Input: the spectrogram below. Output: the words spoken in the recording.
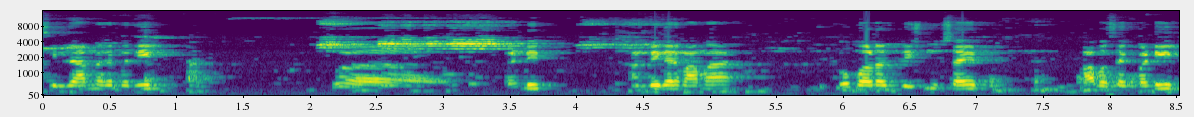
श्रीरामनगरमधील पंडित आंबेकर मामा गोपाळराव देशमुख साहेब बाबासाहेब पाटील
